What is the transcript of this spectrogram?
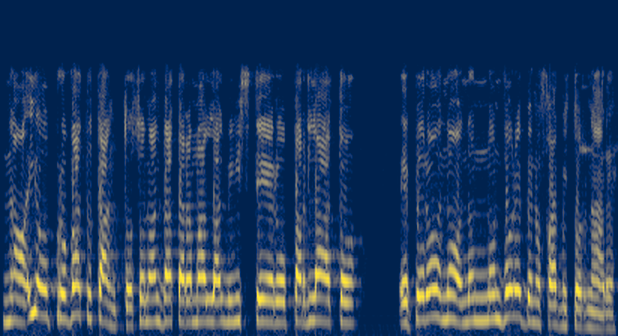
No, io ho provato tanto, sono andata a Ramallah al ministero, ho parlato, eh, però no, non, non vorrebbero farmi tornare.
